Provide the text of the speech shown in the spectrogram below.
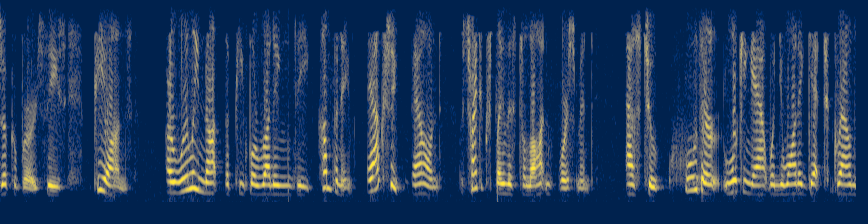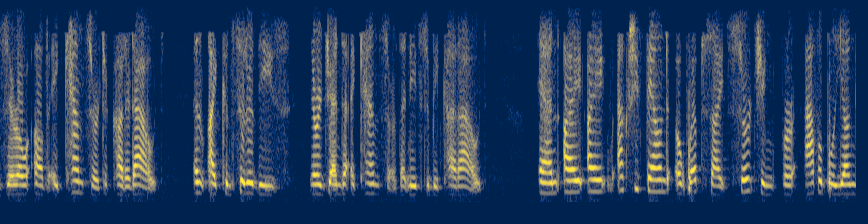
Zuckerbergs, these peons are really not the people running the company. I actually found, I was trying to explain this to law enforcement as to who they're looking at when you want to get to ground zero of a cancer to cut it out. And I consider these, their agenda a cancer that needs to be cut out. And I, I actually found a website searching for affable young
